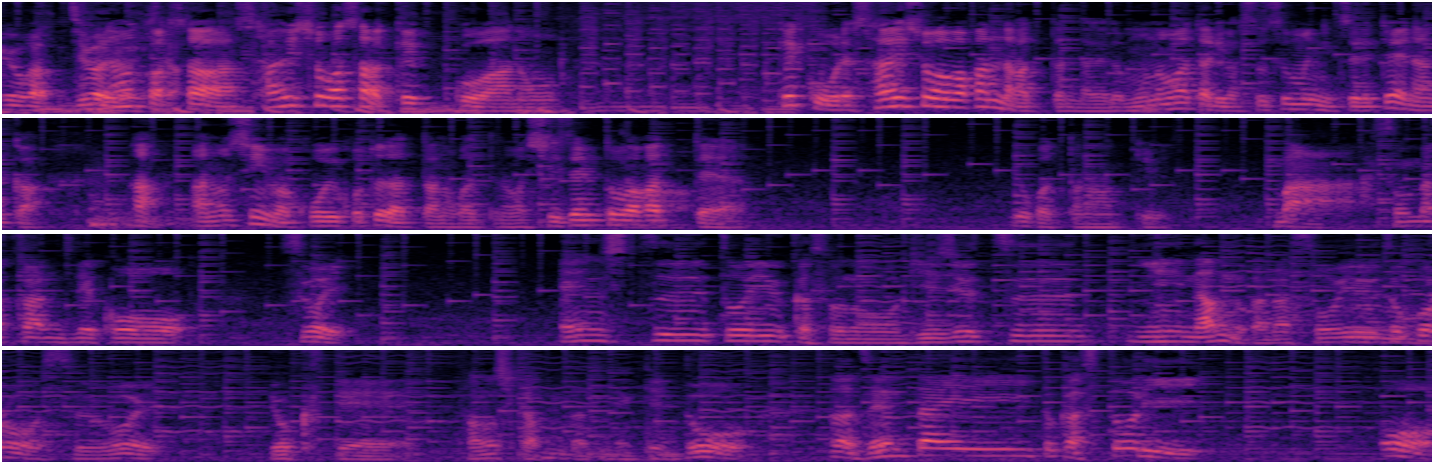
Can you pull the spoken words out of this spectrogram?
よかった。じわじなんかさ最初はさ結構あの結構俺最初は分かんなかったんだけど物語が進むにつれてなんかああのシーンはこういうことだったのかっていうのが自然と分かってよかったなっていう。まあそんな感じでこうすごい演出というかその技術になるのかなそういうところをすごい良くて楽しかったんだけどただ全体とかストーリーを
